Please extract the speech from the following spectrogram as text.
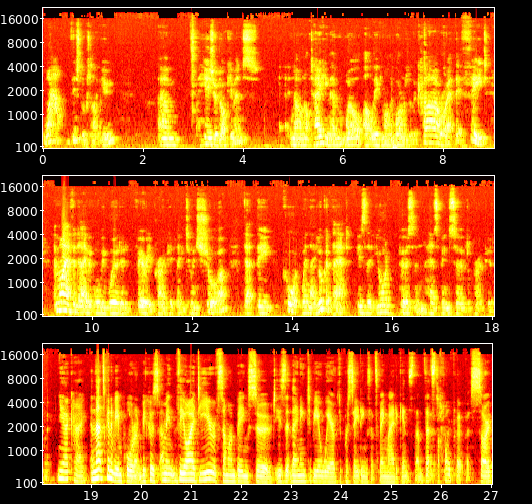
wow, this looks like you. Um, here's your documents. No, I'm not taking them. Well, I'll leave them on the bottom of the car or at their feet. And my affidavit will be worded very appropriately to ensure that the court, when they look at that, is that your person has been served appropriately. Yeah, okay. And that's going to be important because, I mean, the idea of someone being served is that they need to be aware of the proceedings that's being made against them. That's, the whole purpose. So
